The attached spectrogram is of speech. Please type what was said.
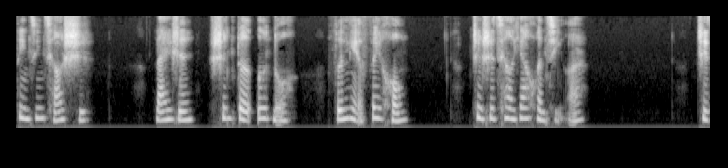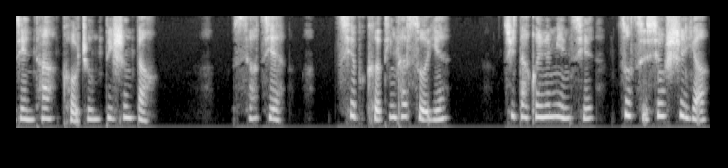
定睛瞧时，来人身段婀娜，粉脸绯红，正是俏丫鬟锦儿。只见她口中低声道：“小姐，切不可听他所言，去大官人面前做此修饰呀。”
